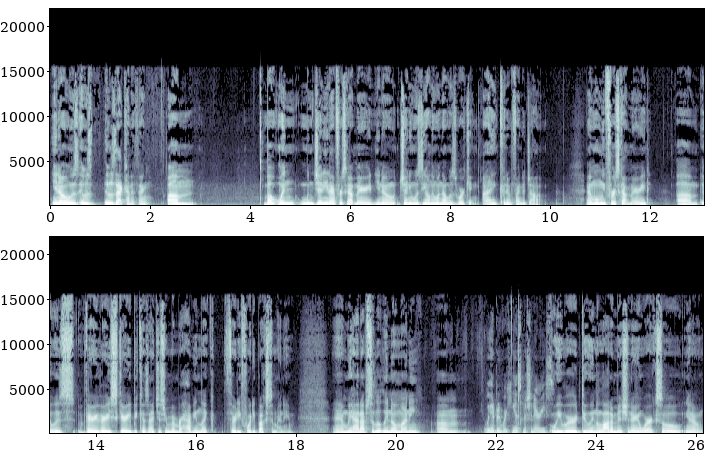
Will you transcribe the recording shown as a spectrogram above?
you know, it was it was it was that kind of thing. Um but when when Jenny and I first got married, you know, Jenny was the only one that was working. I couldn't find a job. And when we first got married, um, it was very, very scary because I just remember having like 30, 40 bucks to my name. And we had absolutely no money. Um, We had been working as missionaries. we were doing a lot of missionary work, so, you know,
